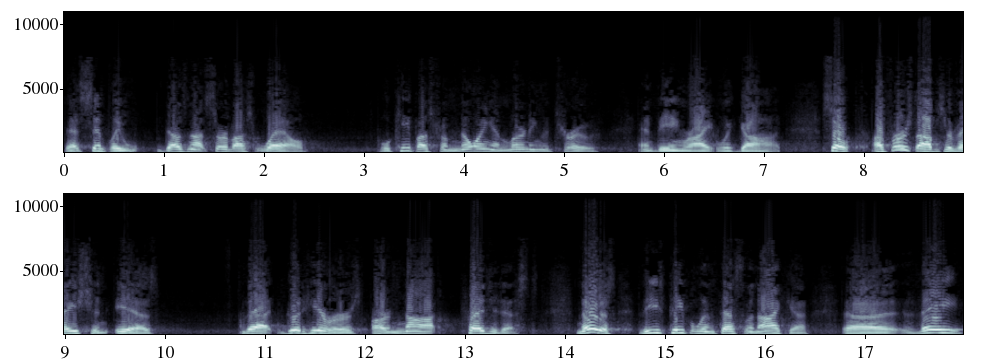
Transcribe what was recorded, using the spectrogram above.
that simply does not serve us well, will keep us from knowing and learning the truth and being right with God. So our first observation is that good hearers are not prejudiced. Notice these people in Thessalonica, uh, they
